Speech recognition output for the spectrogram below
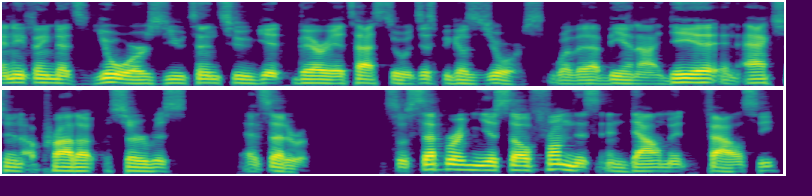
Anything that's yours, you tend to get very attached to it just because it's yours, whether that be an idea, an action, a product, a service, etc. So separating yourself from this endowment fallacy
